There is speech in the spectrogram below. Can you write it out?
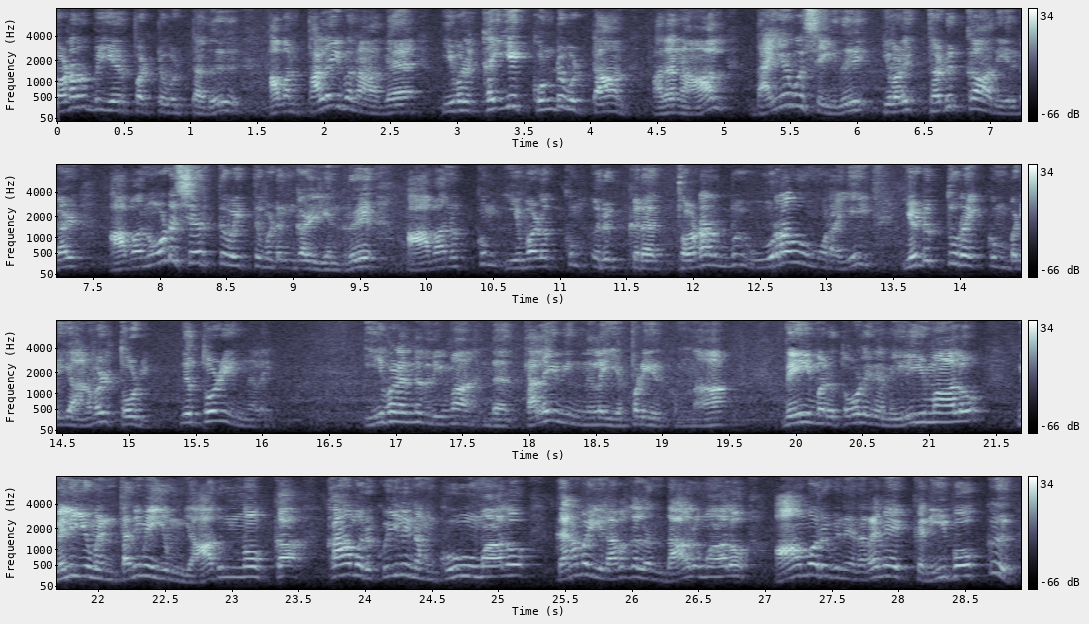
தொடர்பு ஏற்பட்டு விட்டது. அவன் தலைவனாக இவள் கையை கொண்டு விட்டான். அதனால் தயவு செய்து இவளை தடுக்காதீர்கள். அவனோடு சேர்த்து வைத்து விடுங்கள் என்று அவனுக்கும் இவளுக்கும் இருக்கிற தொடர்பு உறவு முறையை எடுத்துரைக்கும்படியானவள் தோழி. இது தோழியின் நிலை. இவள் என்ன தெரியுமா? இந்த தலைவியின் நிலை எப்படி இருக்கும்னா வேய்மறு தோழினம் எலியுமாலோ மெலியுமென் தனிமையும் யாதும் நோக்கா? காமறு குயிலினம் கூவுமாலோ? கனமையில் அவகலந்தாலுமாலோ ஆமருவினை நிறமேக்க நீ போக்கு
